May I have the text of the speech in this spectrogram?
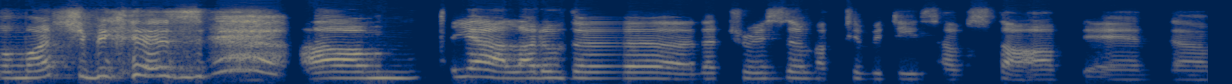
much because um, yeah, a lot of the the tourism activities have stopped, and uh,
